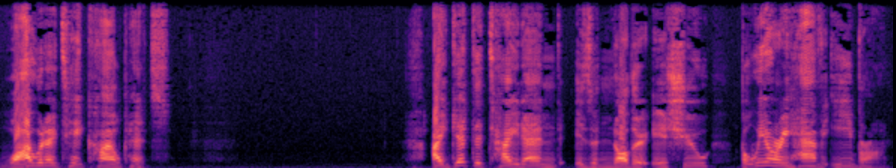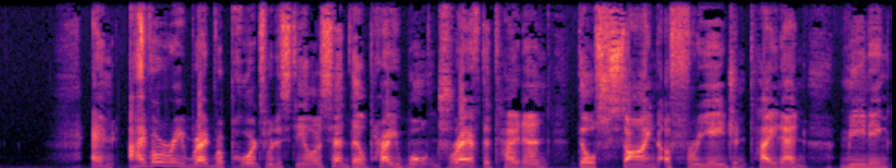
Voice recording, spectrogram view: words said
Why would I take Kyle Pitts? I get the tight end is another issue, but we already have Ebron. And I've already read reports where the Steelers said they'll probably won't draft a tight end. They'll sign a free agent tight end, meaning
